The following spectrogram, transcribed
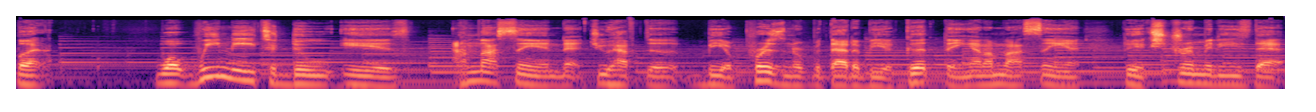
But what we need to do is I'm not saying that you have to be a prisoner, but that'll be a good thing. And I'm not saying the extremities that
